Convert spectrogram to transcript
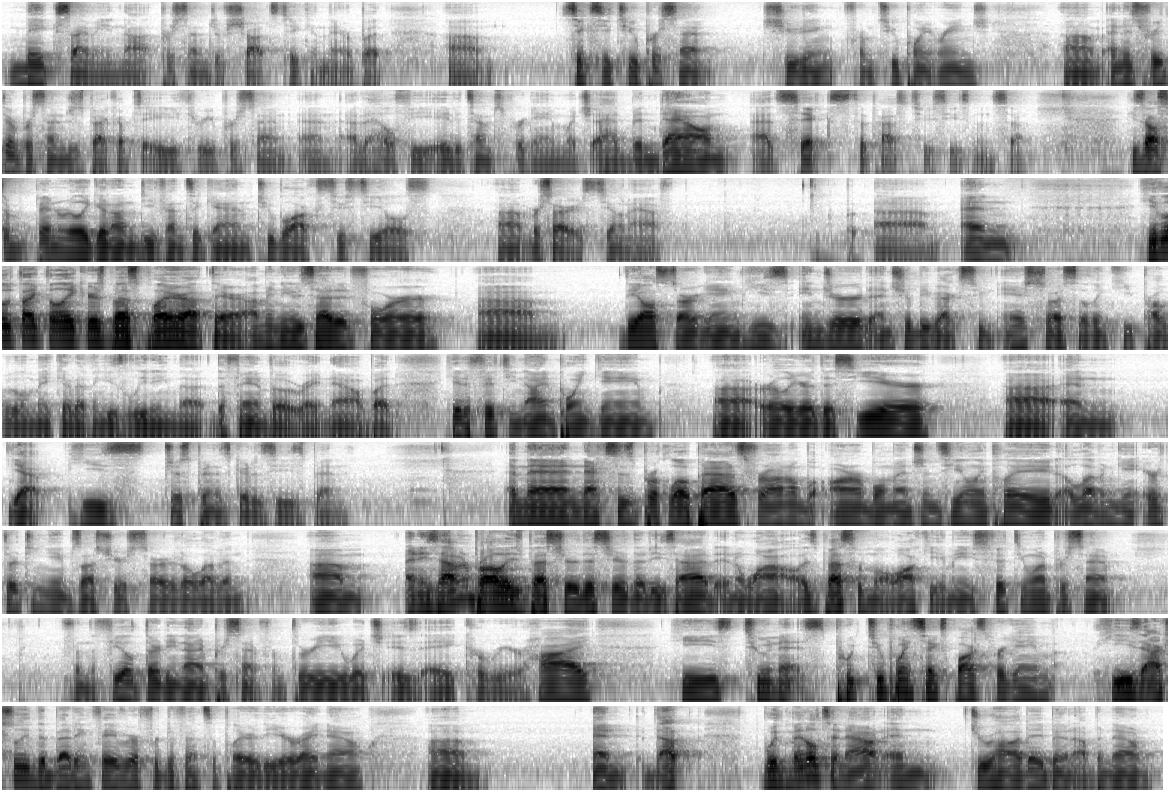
makes, I mean, not percentage of shots taken there, but um, 62% shooting from two point range. Um, and his free throw percentage is back up to 83% and at a healthy eight attempts per game, which had been down at six the past two seasons. So he's also been really good on defense again two blocks, two steals um, or sorry, steal and a half. Um, and he looked like the Lakers' best player out there. I mean, he was headed for um, the All Star game. He's injured and should be back soon ish, so I still think he probably will make it. I think he's leading the, the fan vote right now. But he had a 59 point game uh, earlier this year. Uh, and yeah, he's just been as good as he's been. And then next is Brook Lopez for honorable, honorable mentions. He only played 11 game or 13 games last year, started 11. Um, and he's having probably his best year this year that he's had in a while. His best with Milwaukee. I mean, he's 51% from the field, 39% from three, which is a career high. He's 2, 2.6 blocks per game. He's actually the betting favorite for Defensive Player of the Year right now. Um, and that with Middleton out and Jrue Holiday been up and down,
